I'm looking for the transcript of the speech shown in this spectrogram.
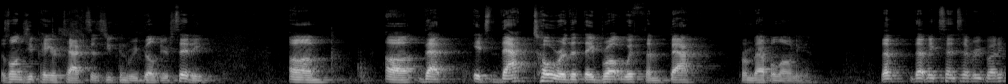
As long as you pay your taxes, you can rebuild your city. Um, uh, that it's that Torah that they brought with them back from Babylonia. That, that makes sense, everybody?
